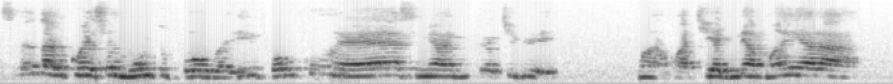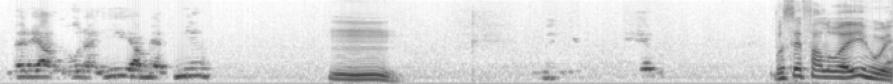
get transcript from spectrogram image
você deve conhecer muito o povo aí, o povo conhece. Minha, eu tive uma, uma tia de minha mãe, era vereadora aí, a Melinha. Hum. Você falou aí, Rui.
